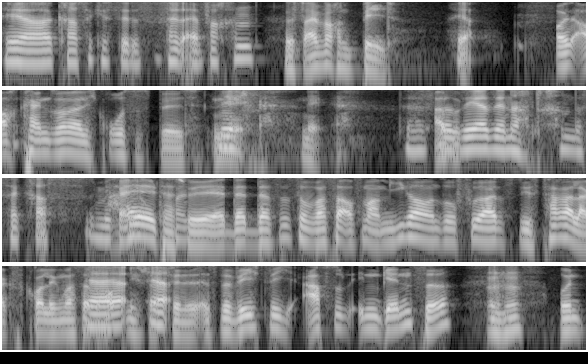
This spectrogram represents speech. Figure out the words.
Ja, krasse Kiste. Das ist halt einfach ein, Das ist einfach ein Bild. Und auch kein sonderlich großes Bild. Nee, nee. das ist Also- da sehr, sehr nah dran. Das ist ja krass. Das ist mir Alter. Schwede, da- das ist so, was er auf dem Amiga und so, früher hattest du dieses Parallax-Scrolling, was da Ja, überhaupt nicht ja. stattfindet. Es bewegt sich absolut in Gänze und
